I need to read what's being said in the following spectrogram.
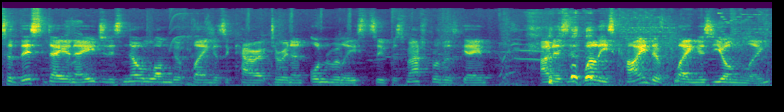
to this day and age and is no longer playing as a character in an unreleased Super Smash Bros. game, and is well, he's kind of playing as Young Link.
